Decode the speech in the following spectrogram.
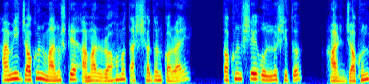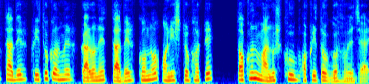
আমি যখন মানুষকে আমার রহমত আস্বাদন করাই, তখন সে উল্লসিত আর যখন তাদের কৃতকর্মের কারণে তাদের কোনো অনিষ্ট ঘটে, তখন মানুষ খুব অকৃতজ্ঞ হয়ে যায়।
